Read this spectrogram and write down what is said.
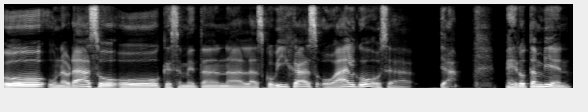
o un abrazo, o que se metan a las cobijas, o algo, o sea, ya, pero también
